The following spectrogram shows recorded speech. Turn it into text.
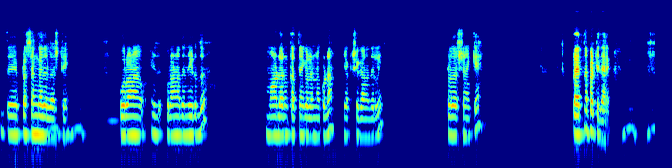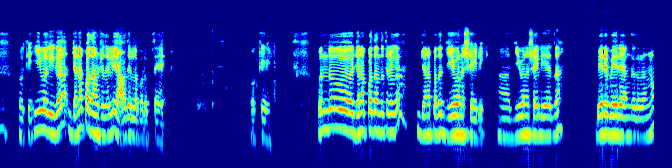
ಮತ್ತೆ ಪ್ರಸಂಗದಲ್ಲಿ ಅಷ್ಟೇ. ಪುರಾಣ ಪುರಾಣದಿಂದ ಹಿಡಿದು ಮಾಡರ್ನ್ ಕಥೆಗಳನ್ನು ಕೂಡ ಯಕ್ಷಗಾನದಲ್ಲಿ ಪ್ರದರ್ಶನಕ್ಕೆ ಪ್ರಯತ್ನ ಪಟ್ಟಿದ್ದಾರೆ. ಓಕೆ ಇವಾಗ ಈಗ ಜನಪದ ಅಂಶದಲ್ಲಿ ಯಾವುದೆಲ್ಲ ಬರುತ್ತೆ? ಓಕೆ ಒಂದು ಜನಪದ ಅಂತ ತಿಳಿಯುವಾಗ ಜನಪದ ಜೀವನ ಶೈಲಿ. ಆ, ಜೀವನ ಶೈಲಿಯಾದ ಬೇರೆ ಬೇರೆ ಅಂಗಗಳನ್ನು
